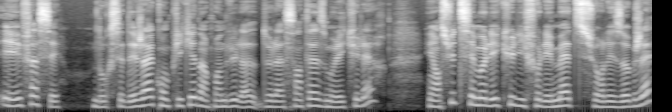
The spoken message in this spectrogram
et effacer. Donc c'est déjà compliqué d'un point de vue de la synthèse moléculaire. Et ensuite, ces molécules, il faut les mettre sur les objets.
